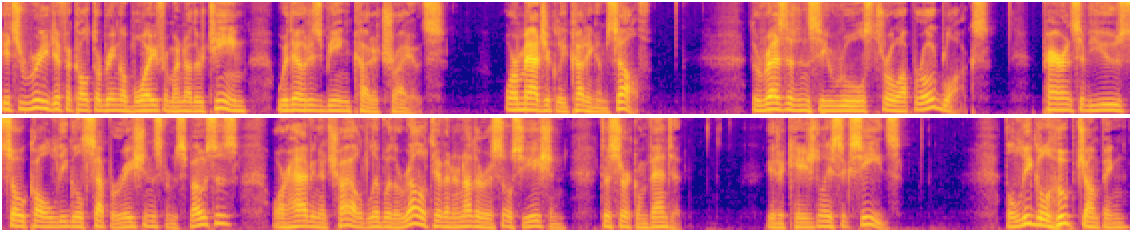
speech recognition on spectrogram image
it's really difficult to bring a boy from another team without his being cut at tryouts, or magically cutting himself. The residency rules throw up roadblocks. Parents have used so called legal separations from spouses or having a child live with a relative in another association to circumvent it. It occasionally succeeds. The legal hoop jumping,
